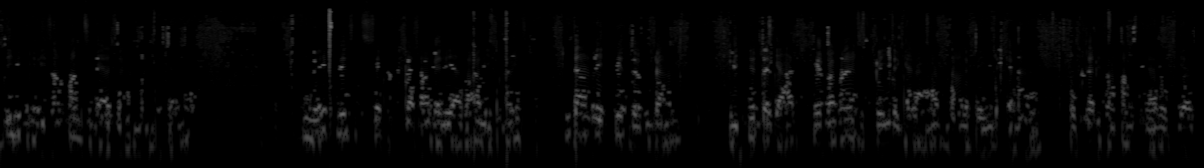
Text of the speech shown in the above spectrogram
délivré les enfants d'Israël de la main de l'Éternel. Les fils du sacrificateur Éléazar, les princes, quittèrent les fils de Ruben, les fils de Gad, et revinrent du pays de Galaad dans le pays de Canaan, auprès des enfants d'Israël auxquels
